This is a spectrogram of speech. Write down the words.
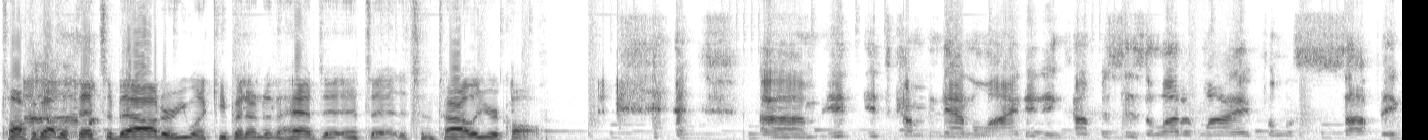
Talk about um, what that's about, or you want to keep it under the hat? It's it's entirely your call. Um, it, it's coming down the line. It encompasses a lot of my philosophic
